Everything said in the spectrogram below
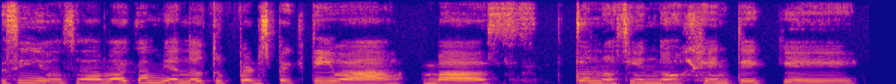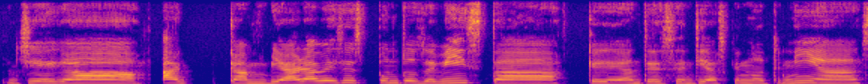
Sí, o sea, va cambiando tu perspectiva, vas conociendo gente que llega a cambiar a veces puntos de vista que antes sentías que no tenías.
